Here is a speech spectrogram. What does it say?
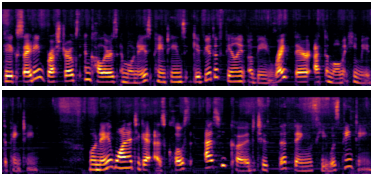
The exciting brushstrokes and colors in Monet's paintings give you the feeling of being right there at the moment he made the painting. Monet wanted to get as close as he could to the things he was painting,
